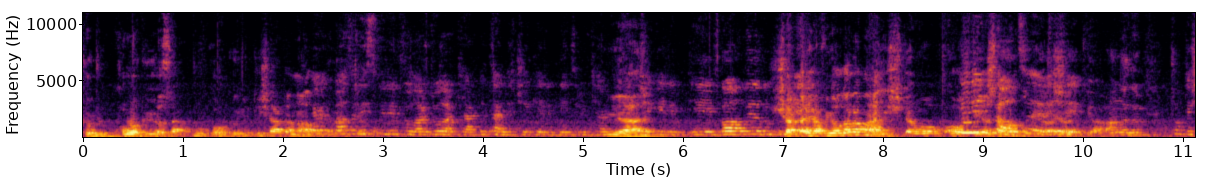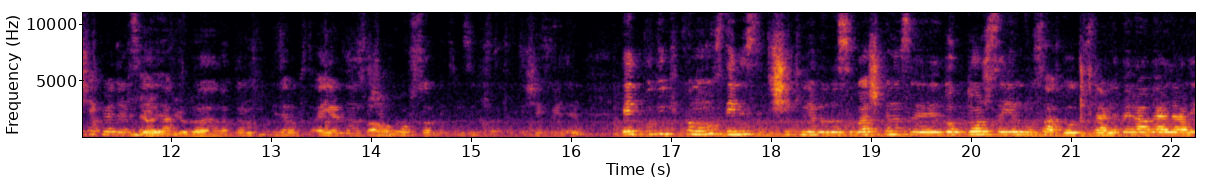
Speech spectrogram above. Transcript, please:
çocuk korkuyorsa bu korkuyu dışarıdan aldı. Evet bazen espri yapıyorlar diyorlar kerpetenle çekelim, getirin kerpetenle Yani. çekelim, e, bağlayalım. Şaka yapıyorlar ama işte o O korkuya bilinçaltı sebep evet, oluyor. şey yapıyor anladım. Teşekkür ederim Rica Sayın e, Doktorum. Bize vakit ayırdığınız Sağ için, olun. hoş sohbetiniz için çok çok teşekkür ederim. Evet bugünkü konumuz Deniz Diş Hekimleri Odası Başkanı e, Doktor Sayın Musa Akdoğu bizlerle beraberlerdi.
